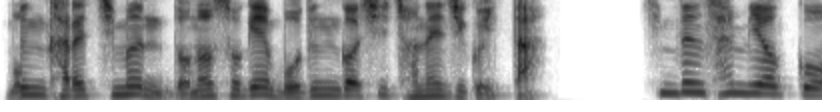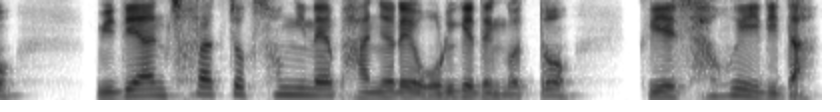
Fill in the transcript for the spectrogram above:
모든 가르침은 논어 속에 모든 것이 전해지고 있다. 힘든 삶이었고 위대한 철학적 성인의 반열에 오르게 된 것도 그의 사후의 일이다.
